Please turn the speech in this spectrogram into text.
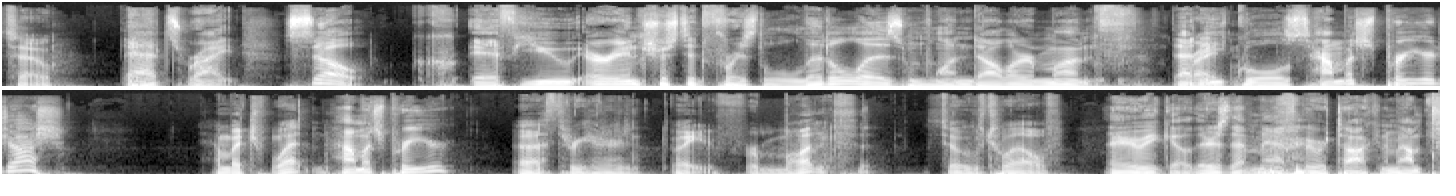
So that's right. So if you are interested for as little as $1 a month, that Right. equals how much per year, Josh? How much? What? How much per year? Uh, three hundred. Wait, for month? So twelve. There we go. There's that math we were talking about.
